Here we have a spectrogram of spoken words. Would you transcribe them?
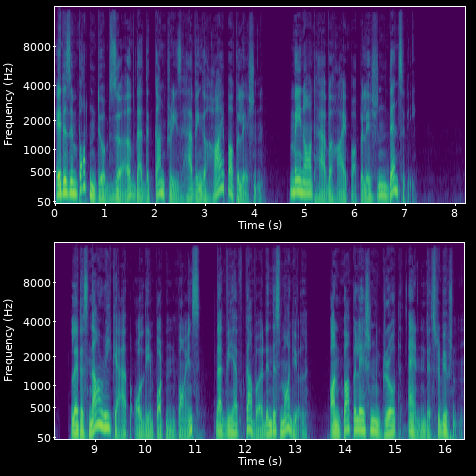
It is important to observe that the countries having a high population may not have a high population density. Let us now recap all the important points that we have covered in this module on population growth and distribution.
